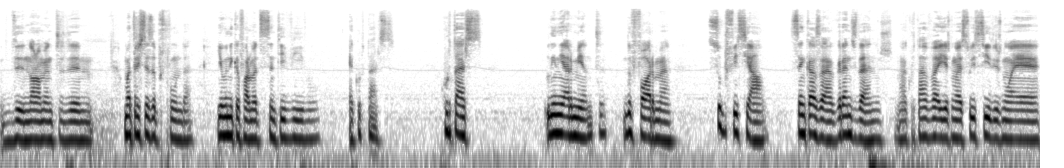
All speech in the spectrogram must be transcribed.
de, normalmente de uma tristeza profunda e a única forma de se sentir vivo é cortar-se. Cortar-se linearmente, de forma superficial, sem causar grandes danos, não é cortar veias, não é suicídios, não é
